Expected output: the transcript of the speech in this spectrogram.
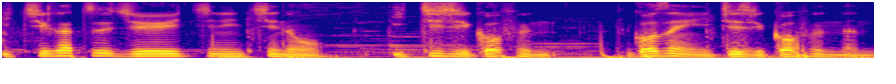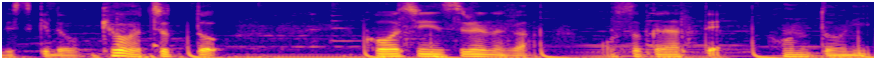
1月11日の1時5分午前1時5分なんですけど今日はちょっと更新するのが遅くなって本当に。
